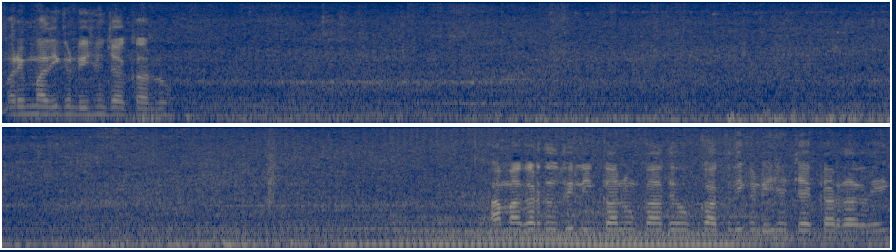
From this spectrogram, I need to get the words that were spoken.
ਮਰਿਮਾ ਦੀ ਕੰਡੀਸ਼ਨ ਚੈੱਕ ਕਰ ਲਓ। ਆ ਕਰਦੇ ਤੁਸੀਂ ਲਿੰਕਾਂ ਲੁੰਕਾਂ ਤੇ ਹੁੱਕ ਕੱਕ ਦੀ ਕੰਡੀਸ਼ਨ ਚੈੱਕ ਕਰ ਸਕਦੇ ਜੀ।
